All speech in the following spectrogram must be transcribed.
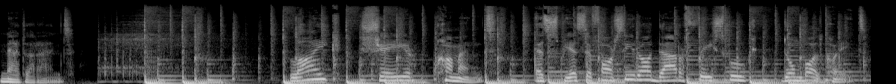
ندارند. like، share، comment. اس‌بی‌اس فارسی را در فیسبوک دنبال کنید.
